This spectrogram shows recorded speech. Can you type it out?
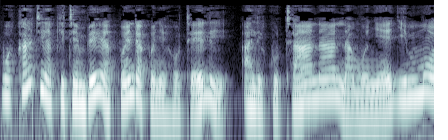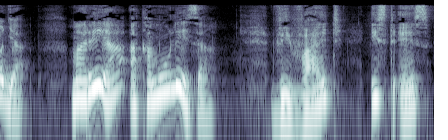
wakati akitembea kwenda kwenye hoteli alikutana na mwenyeji mmoja. Maria akamuuliza wie weit ist es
